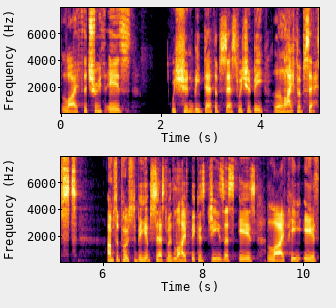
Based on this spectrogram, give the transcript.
life. The truth is, we shouldn't be death obsessed, we should be life obsessed. I'm supposed to be obsessed with life because Jesus is life. He is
